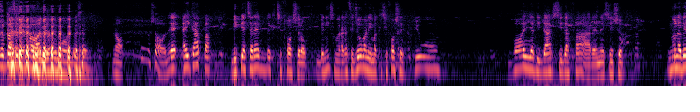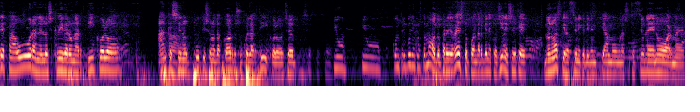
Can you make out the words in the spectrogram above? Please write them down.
La pace del mondo, del mondo, sì. No, non lo so, eh, ai K mi piacerebbe che ci fossero benissimo i ragazzi giovani, ma che ci fosse più voglia di darsi da fare, nel senso non avere paura nello scrivere un articolo, anche se non tutti sono d'accordo su quell'articolo, cioè più, più contributi in questo modo, per il resto può andare bene così, nel senso che non ho aspirazioni che diventiamo un'associazione enorme,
